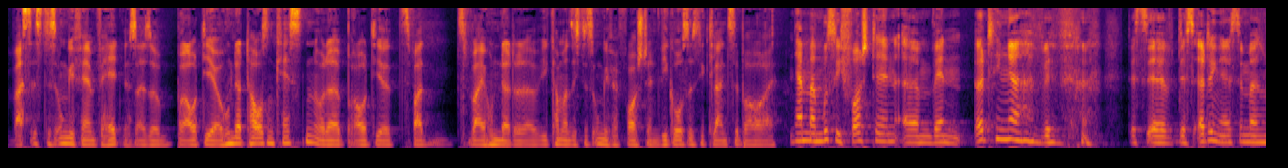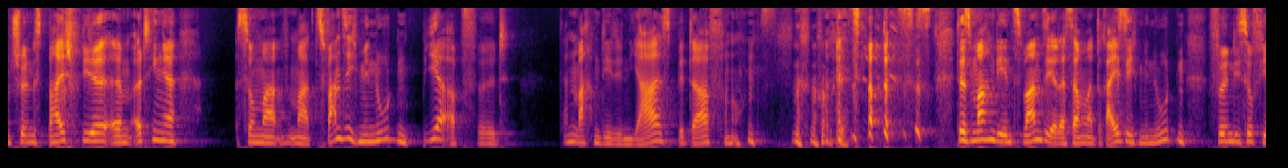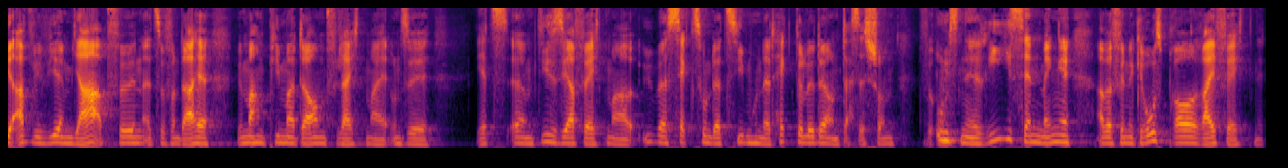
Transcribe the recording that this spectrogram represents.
was ist das ungefähr im Verhältnis? Also braut ihr 100.000 Kästen oder braut ihr zwar 200 oder wie kann man sich das ungefähr vorstellen? Wie groß ist die kleinste Brauerei? Ja, man muss sich vorstellen, ähm, wenn Oettinger, das, äh, das Oettinger ist immer so ein schönes Beispiel, ähm, Oettinger so mal, mal 20 Minuten Bier abfüllt, dann machen die den Jahresbedarf von uns. Okay. Also das, ist, das machen die in 20 oder sagen wir 30 Minuten, füllen die so viel ab, wie wir im Jahr abfüllen. Also von daher, wir machen Pi mal Daumen vielleicht mal unsere jetzt ähm, dieses Jahr vielleicht mal über 600, 700 Hektoliter und das ist schon für uns eine Riesenmenge, aber für eine Großbrauerei vielleicht eine,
